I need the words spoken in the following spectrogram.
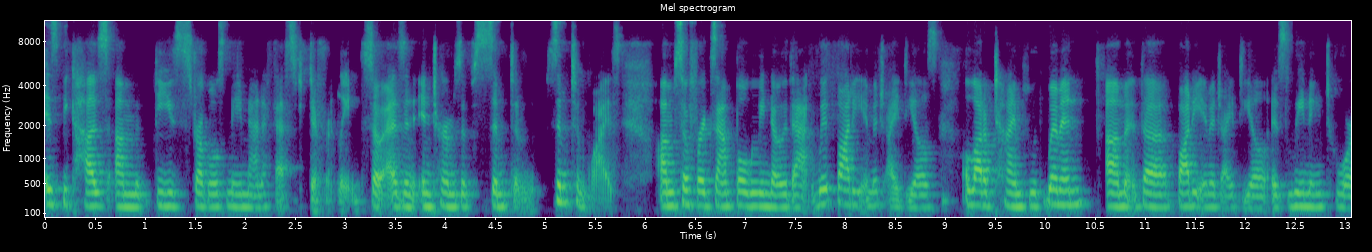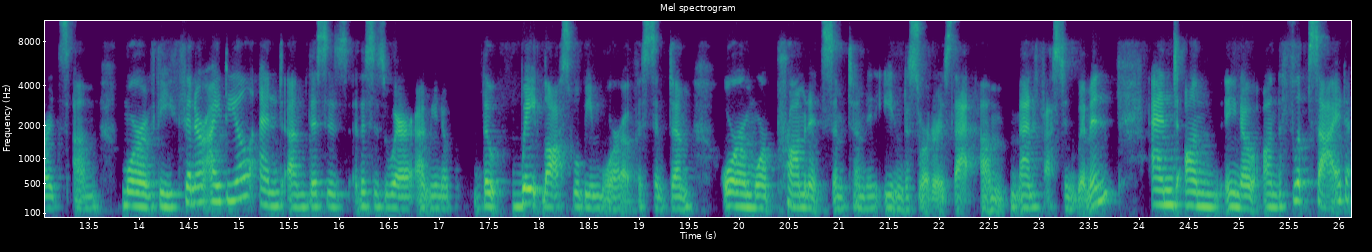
is because um, these struggles may manifest differently. So as in, in terms of symptom, symptom wise. Um, so for example, we know that with body image ideals, a lot of times with women, um, the body image ideal is leaning towards um, more of the thinner ideal. And um, this is this is where, um, you know, the weight loss will be more of a symptom or a more prominent symptom in eating disorders that manifest in women. And on, you know, on the flip side,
